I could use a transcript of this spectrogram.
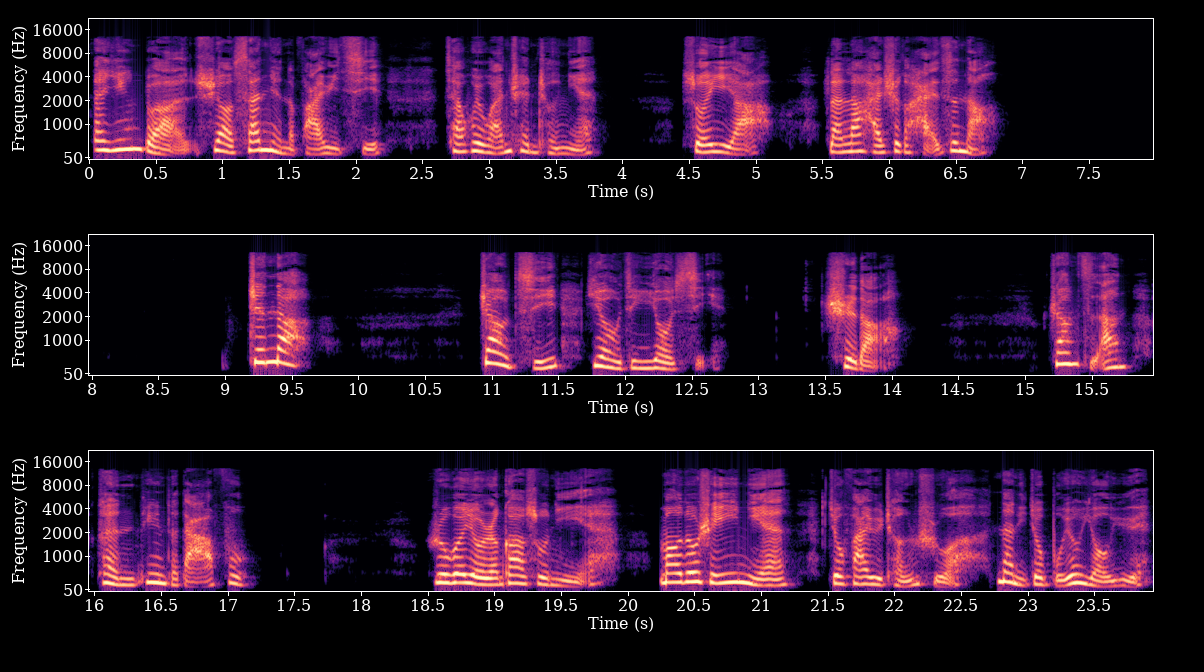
但英短需要三年的发育期才会完全成年，所以啊，兰兰还是个孩子呢。真的？赵琪又惊又喜。是的，张子安肯定的答复。如果有人告诉你猫都是一年就发育成熟，那你就不用犹豫，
